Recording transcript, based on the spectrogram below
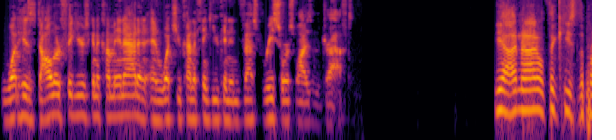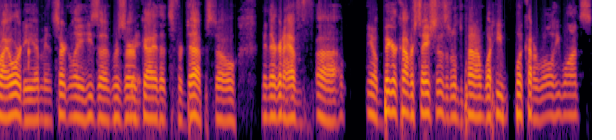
what his dollar figure is going to come in at and, and what you kind of think you can invest resource wise in the draft. Yeah, I mean, I don't think he's the priority. I mean, certainly he's a reserve right. guy that's for depth. So, I mean, they're going to have uh, you know bigger conversations. It'll depend on what he what kind of role he wants.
